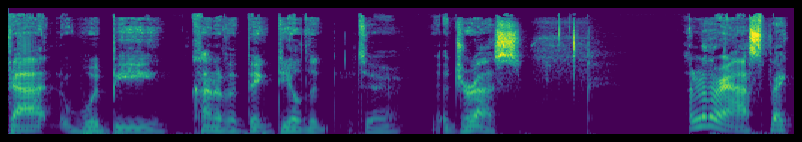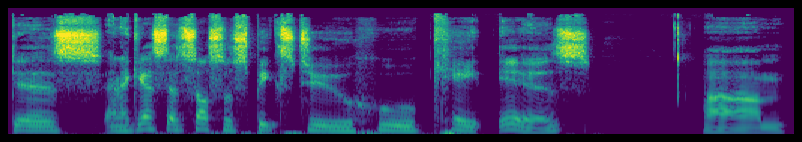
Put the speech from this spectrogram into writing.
that would be kind of a big deal to, to address. Another aspect is, and I guess this also speaks to who Kate is. Um,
